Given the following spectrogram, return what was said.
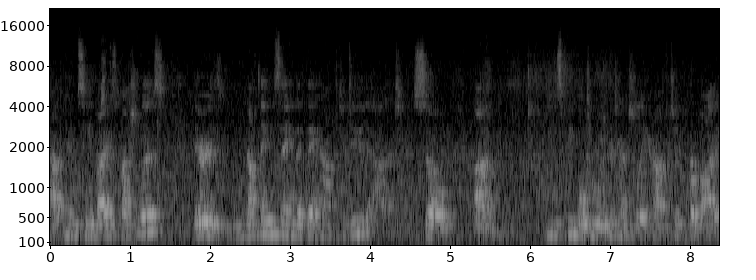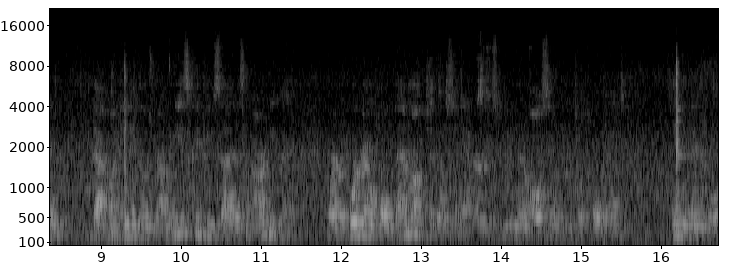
have him seen by a specialist, there is nothing saying that they have to do that. So, um, these people who would potentially have to provide that money and those remedies could use that as an argument. Where if we're gonna hold them up to those standards, we would also need to hold individual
